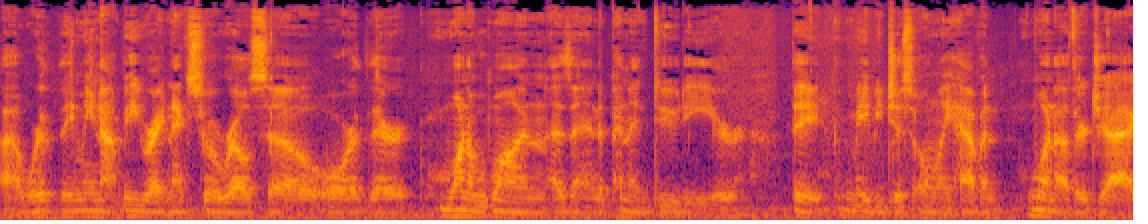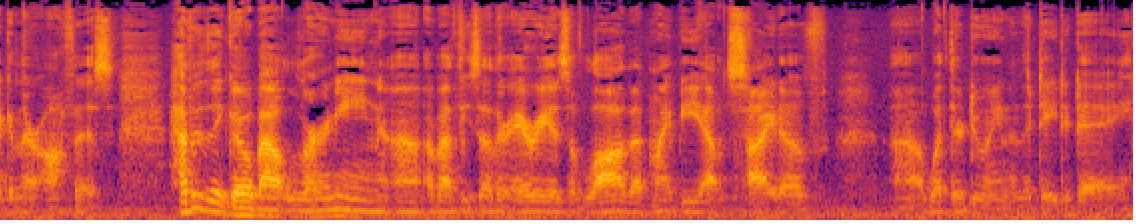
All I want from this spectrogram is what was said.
uh, where they may not be right next to a RILSO or they're one of one as an independent duty or they maybe just only have an, one other JAG in their office. How do they go about learning uh, about these other areas of law that might be outside of uh, what they're doing in the day to day?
